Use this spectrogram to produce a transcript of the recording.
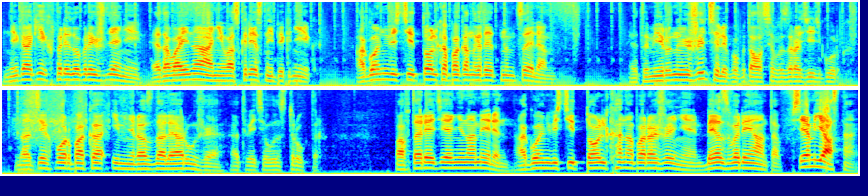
«Никаких предупреждений! Это война, а не воскресный пикник! Огонь вести только по конкретным целям!» «Это мирные жители», — попытался возразить Гурк. «До тех пор, пока им не раздали оружие», — ответил инструктор. «Повторять я не намерен. Огонь вести только на поражение, без вариантов. Всем ясно?»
